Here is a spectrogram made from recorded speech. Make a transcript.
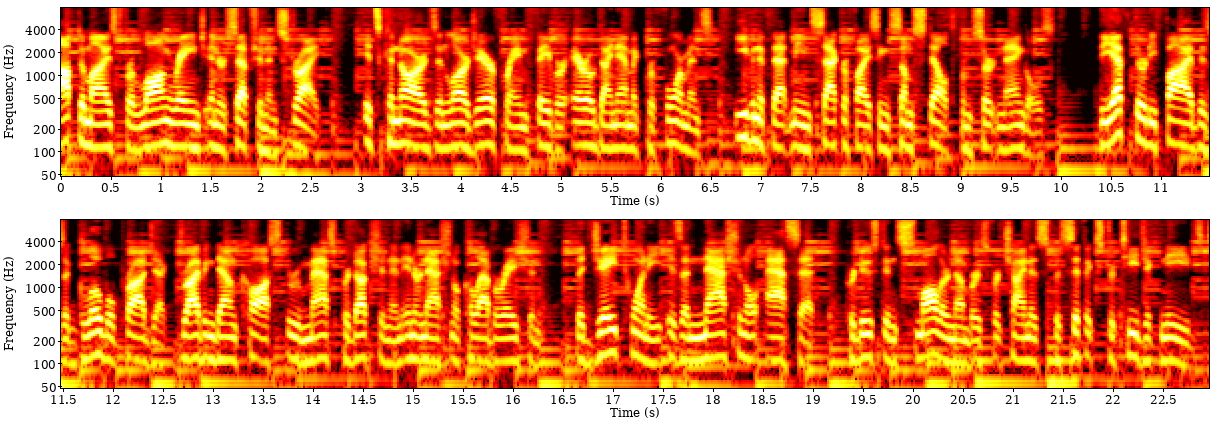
optimized for long-range interception and strike. Its canards and large airframe favor aerodynamic performance, even if that means sacrificing some stealth from certain angles. The F-35 is a global project driving down costs through mass production and international collaboration. The J-20 is a national asset, produced in smaller numbers for China's specific strategic needs.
